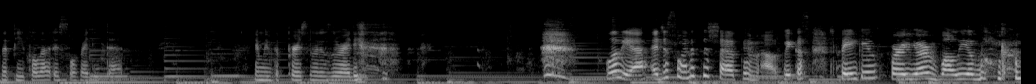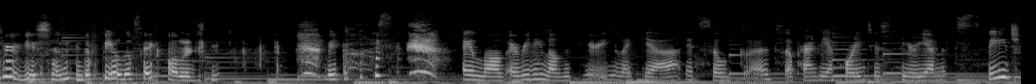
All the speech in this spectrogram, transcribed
the people that is already dead? I mean, the person that is already. Well, yeah, I just wanted to shout him out because thank you for your valuable contribution in the field of psychology. because I love, I really love the theory. Like, yeah, it's so good. So, apparently, according to his theory, I'm at stage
